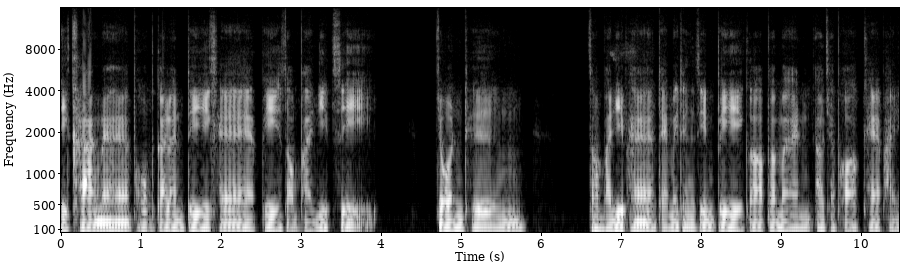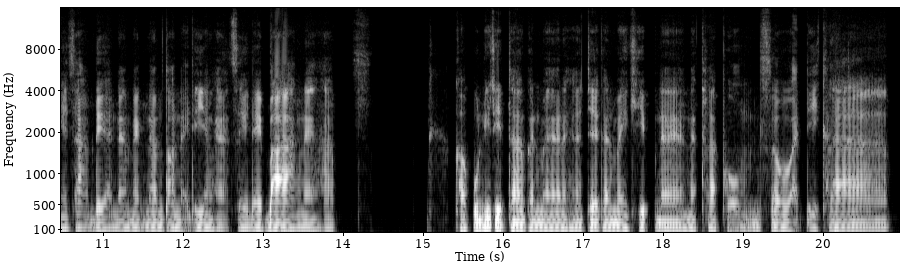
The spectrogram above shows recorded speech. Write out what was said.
อีกครั้งนะฮะผมการันตีแค่ปี 2024 จนถึง 2025 แต่ไม่ถึงสิ้นปีก็ประมาณเอาเฉพาะแค่ภายใน 3 เดือนนะแมกนัมตอนไหนที่ยังหาซื้อได้บ้างนะครับ ขอบคุณที่ติดตามกันมานะฮะเจอกันใหม่คลิปหน้านะครับผม สวัสดีครับ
